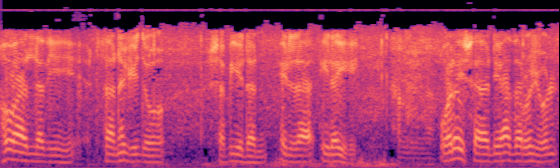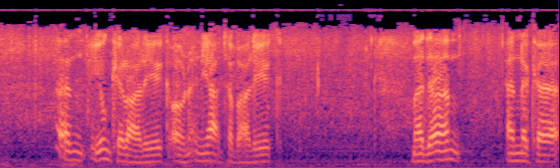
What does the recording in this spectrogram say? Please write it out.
هو الذي لا نجد سبيلا إلا إليه. وليس لهذا الرجل أن ينكر عليك أو أن يعتب عليك ما دام أنك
